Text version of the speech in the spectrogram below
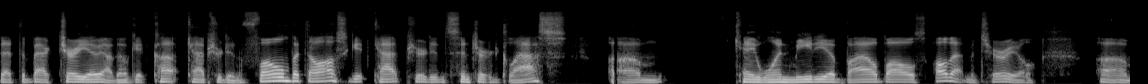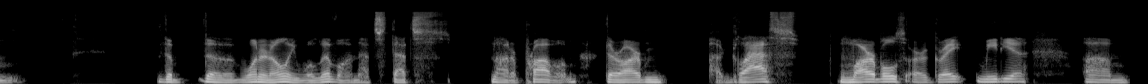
that the bacteria yeah they'll get ca- captured in foam but they'll also get captured in sintered glass um, k1 media bio balls all that material um, the the one and only will live on. That's that's not a problem. There are uh, glass marbles are great media, um,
